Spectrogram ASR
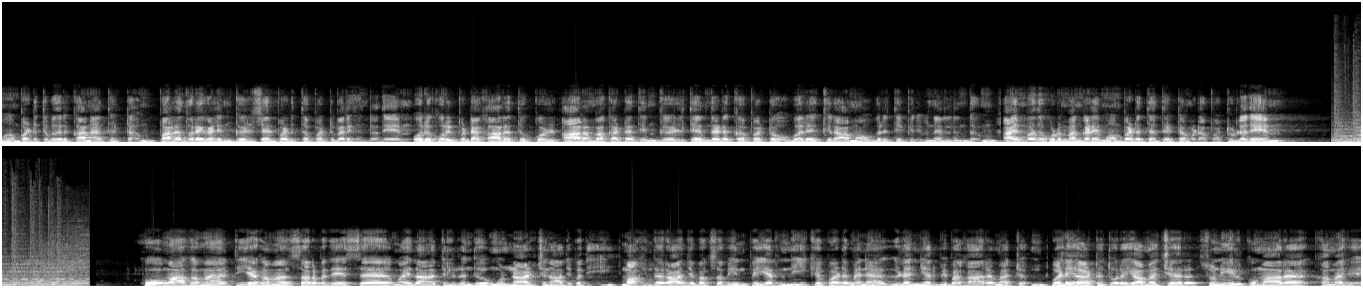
மேம்படுத்துவதற்கான திட்டம் பல துறைகளின் கீழ் செயல்படுத்தப்பட்டு வருகின்றது. ஒரு குறிப்பிட்ட காலத்துக்குள் ஆரம்ப கட்டத்தின் கீழ் தேர்ந்தெடுக்கப்பட்ட ஒவ்வொரு கிராம அபிவிருத்தி பிரிவினரிலிருந்தும் ஐம்பது குடும்பங்களை மேம்படுத்த திட்டமிடப்பட்டுள்ளது. கோமாகம தியகம சர்வதேச மைதானத்திலிருந்து முன்னாள் ஜனாதிபதி மஹிந்த ராஜபக்சவின் பெயர் நீக்கப்படும் என இளைஞர் விவகார மற்றும் விளையாட்டுத்துறை அமைச்சர் சுனில் குமார கமகே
